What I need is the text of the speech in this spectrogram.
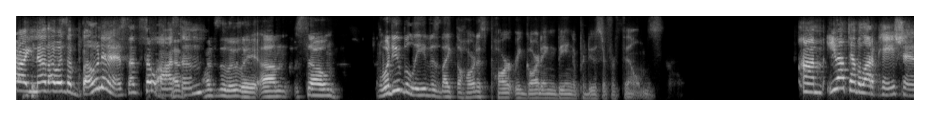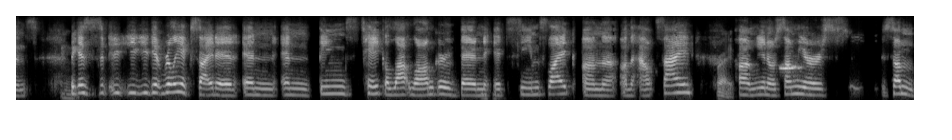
I know that was a bonus. That's so awesome. Absolutely. Um. So, what do you believe is like the hardest part regarding being a producer for films? Um, you have to have a lot of patience Mm. because you, you get really excited and and things take a lot longer than Mhm. it seems like on the on the outside. Right. Um, you know, some years some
